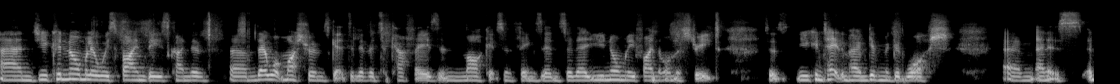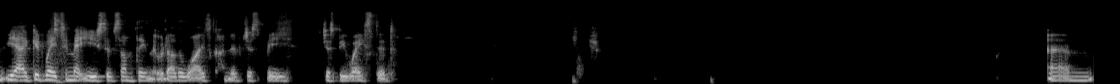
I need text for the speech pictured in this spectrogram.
And you can normally always find these kind of, um, they're what mushrooms get delivered to cafes and markets and things in. So you normally find them on the street. So you can take them home, give them a good wash. Um, and it's, yeah, a good way to make use of something that would otherwise kind of just be, just be wasted. Um,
